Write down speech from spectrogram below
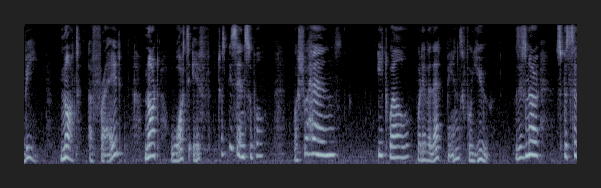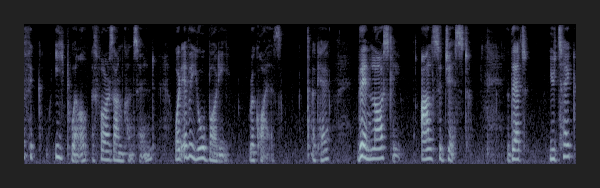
be. Not afraid, not what if, just be sensible. Wash your hands, eat well, whatever that means for you. There's no specific eat well, as far as I'm concerned, whatever your body requires, okay? Then lastly, I'll suggest that you take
